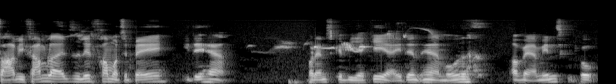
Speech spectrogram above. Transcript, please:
Far, vi famler altid lidt frem og tilbage i det her. Hvordan skal vi agere i den her måde at være menneske på?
